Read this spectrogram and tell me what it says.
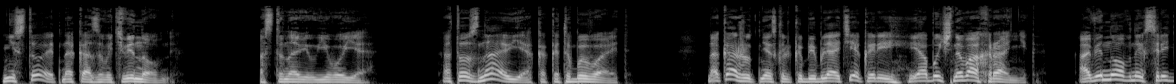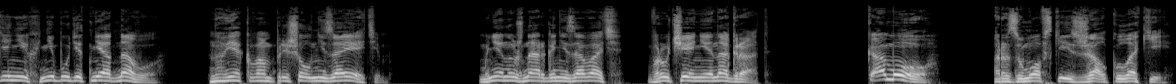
«Не стоит наказывать виновных», — остановил его я. «А то знаю я, как это бывает. Накажут несколько библиотекарей и обычного охранника, а виновных среди них не будет ни одного. Но я к вам пришел не за этим. Мне нужно организовать вручение наград». «Кому?» — Разумовский сжал кулаки.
